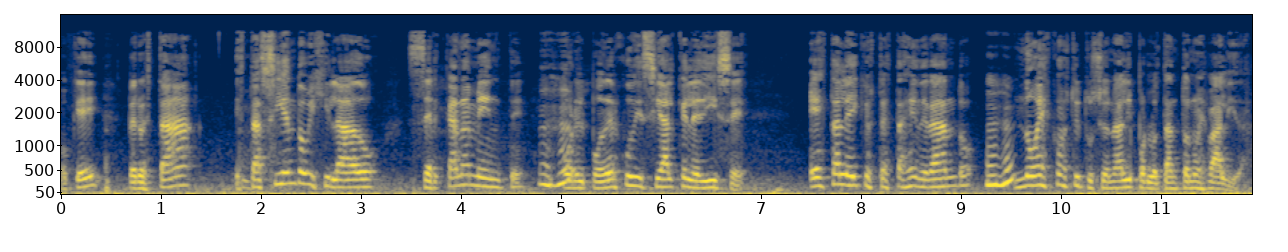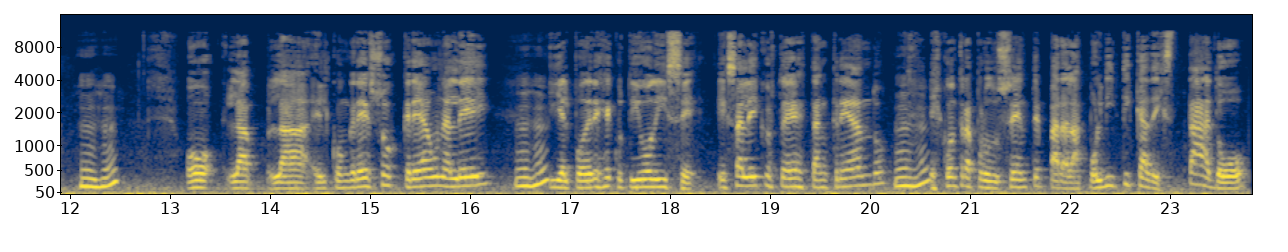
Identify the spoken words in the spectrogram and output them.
¿ok? Pero está está siendo vigilado cercanamente por el poder judicial que le dice esta ley que usted está generando no es constitucional y por lo tanto no es válida o la, la- el Congreso crea una ley y el Poder Ejecutivo dice, esa ley que ustedes están creando es contraproducente para la política de Estado,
